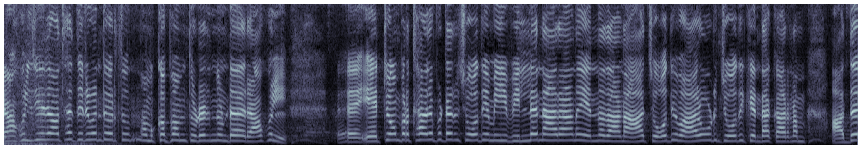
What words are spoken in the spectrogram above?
രാഹുൽ ജിനാഥ തിരുവനന്തപുരത്ത് നമുക്കൊപ്പം തുടരുന്നുണ്ട്. രാഹുൽ ഏറ്റവും പ്രധാനപ്പെട്ട ഒരു ചോദ്യം ഈ വില്ലൻ ആരാണ് എന്നതാണ്. ആ ചോദ്യം ആരോടും ചോദിക്കേണ്ട. കാരണം അത്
